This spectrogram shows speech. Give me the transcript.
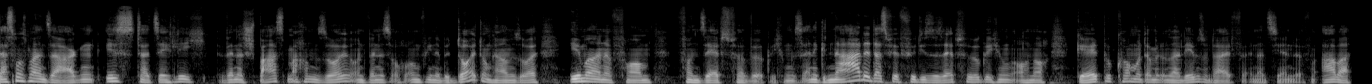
das muss man sagen, ist tatsächlich, wenn es Spaß machen soll und wenn es auch irgendwie eine Bedeutung haben soll, immer eine Form von Selbstverwirklichung. Es ist eine Gnade, dass wir für diese Selbstverwirklichung auch noch Geld bekommen und damit unseren Lebensunterhalt finanzieren dürfen. Aber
